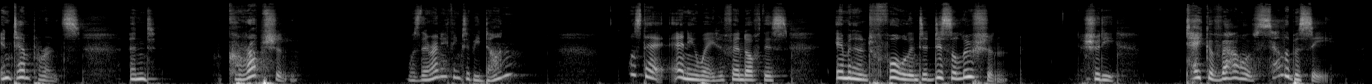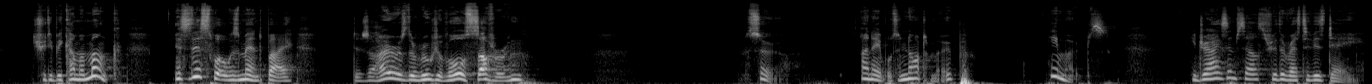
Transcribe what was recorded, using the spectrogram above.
intemperance, and corruption. Was there anything to be done? Was there any way to fend off this imminent fall into dissolution? Should he take a vow of celibacy? Should he become a monk? Is this what was meant by desire is the root of all suffering? So, unable to not mope, he mopes. He drags himself through the rest of his day,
